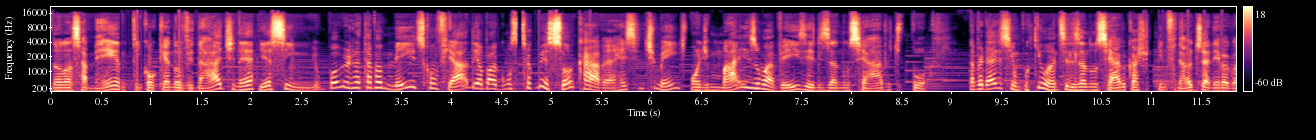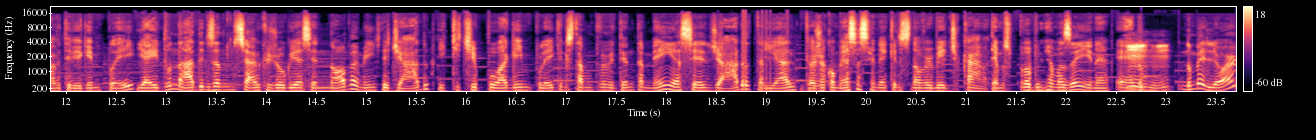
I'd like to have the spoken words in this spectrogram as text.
No lançamento, em qualquer novidade, né? E assim, o povo já tava meio desconfiado e a bagunça começou, cara, recentemente, onde mais uma vez eles anunciaram, tipo. Na verdade, assim, um pouquinho antes eles anunciaram que eu acho que no final de janeiro agora teve gameplay. E aí, do nada, eles anunciaram que o jogo ia ser novamente adiado. E que, tipo, a gameplay que eles estavam prometendo também ia ser adiada, tá ligado? Então já começa a ser né, aquele sinal vermelho de, cara, temos problemas aí, né? É, no Uhum. no melhor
